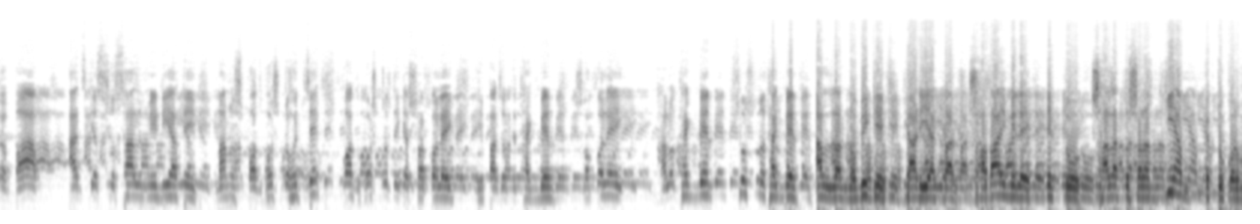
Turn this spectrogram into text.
তো বাপ, আজকে সোশ্যাল মিডিয়াতে মানুষ পথভ্রষ্ট হচ্ছে পথভ্রষ্ট থেকে সকলেই হেফাজতে থাকবেন, সকলেই ভালো থাকবেন সুস্থ থাকবেন। আল্লাহ নবীকে দাঁড়িয়ে একবার সবাই মিলে একটু সালাত সালাম কিয়াম একটু করব।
